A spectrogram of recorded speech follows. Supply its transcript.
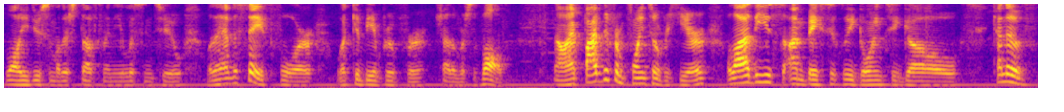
while you do some other stuff and you listen to what I have to say for what could be improved for Shadowverse Evolve. Now I have five different points over here. A lot of these I'm basically going to go kind of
